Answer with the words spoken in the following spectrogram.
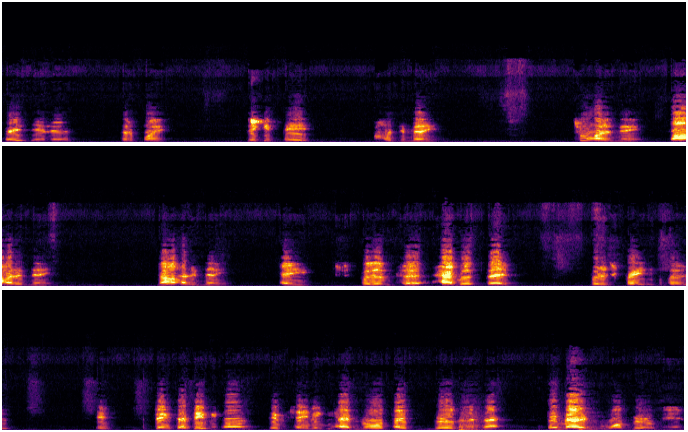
crazy it is to the point they get paid 100 million, 200 million, 500 million, 900 million, and for them to have us spend. But it's crazy because it's the things that they be doing, they be saying they be having all types of girls and this that. They married to one girl, man.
